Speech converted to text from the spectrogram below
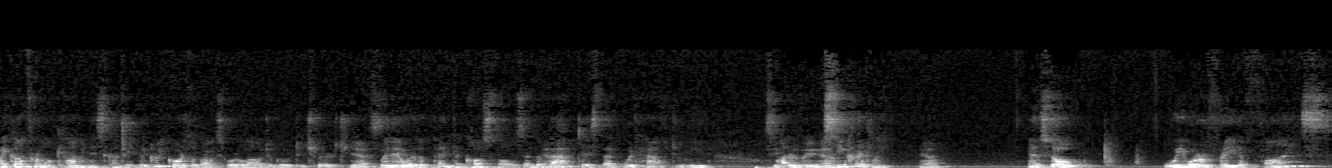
I come from a communist country. The Greek Orthodox were allowed to go to church, Yes. but they were the Pentecostals and the Yes. Baptists that would have to meet Secretly. uh, Yeah. secretly. Yeah. And so we were afraid of fines,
